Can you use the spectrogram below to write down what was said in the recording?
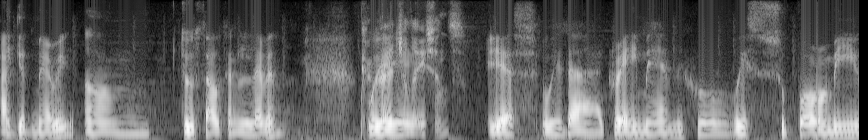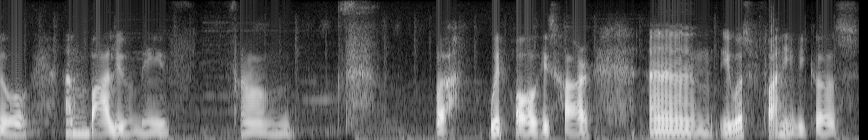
I get married um 2011. Congratulations. Yes, with a great man who will support me or and value me from well, with all his heart. And it was funny because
